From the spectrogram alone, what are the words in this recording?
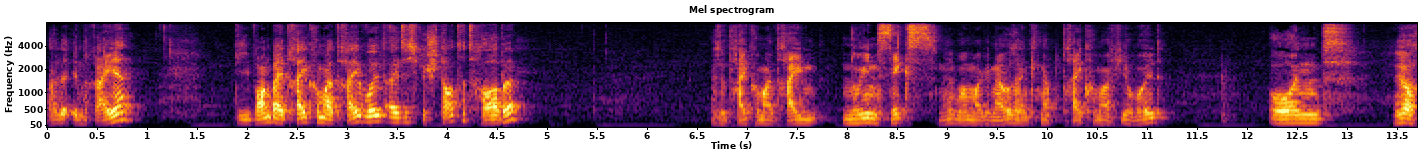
alle in Reihe. Die waren bei 3,3 Volt, als ich gestartet habe. Also 3,396, ne, wollen wir genau sein, knapp 3,4 Volt. Und ja,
